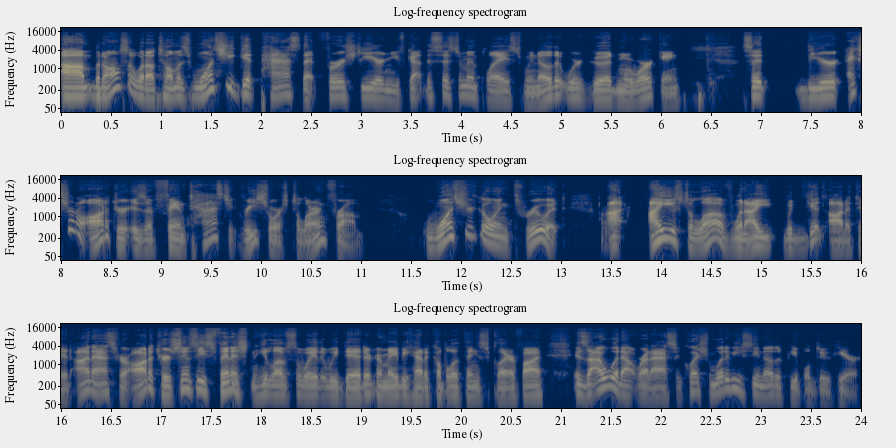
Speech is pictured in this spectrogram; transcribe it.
Um, but also, what I'll tell them is once you get past that first year and you've got the system in place, we know that we're good and we're working. So your external auditor is a fantastic resource to learn from. Once you're going through it, I I used to love when I would get audited. I'd ask our auditor as soon as he's finished and he loves the way that we did it, or maybe had a couple of things to clarify. Is I would outright ask the question, "What have you seen other people do here?"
